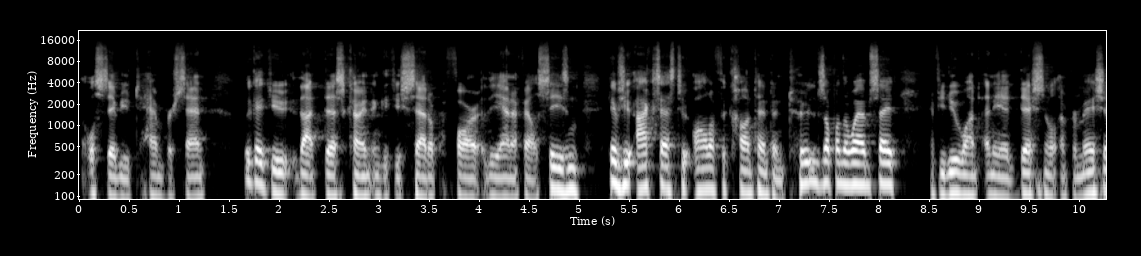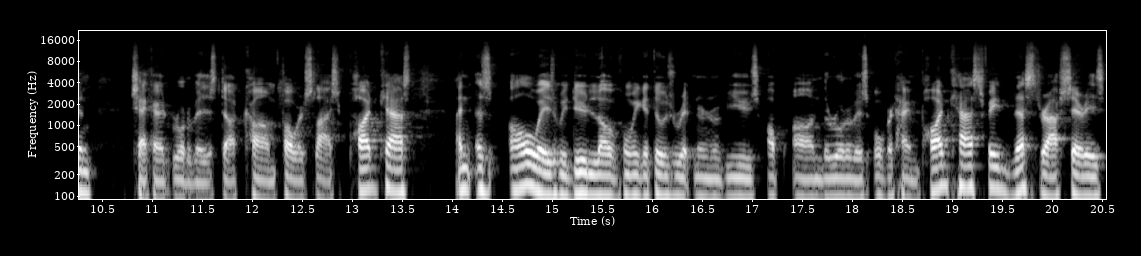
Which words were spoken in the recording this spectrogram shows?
That will save you 10% We'll get you that discount and get you set up for the NFL season. Gives you access to all of the content and tools up on the website. If you do want any additional information, check out rotoviz.com forward slash podcast. And as always, we do love when we get those written reviews up on the Rotoviz Overtime podcast feed. This draft series,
